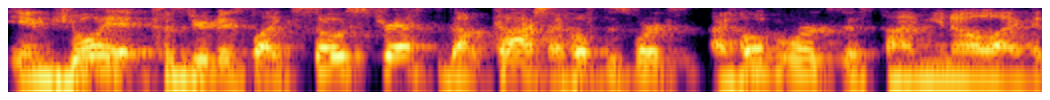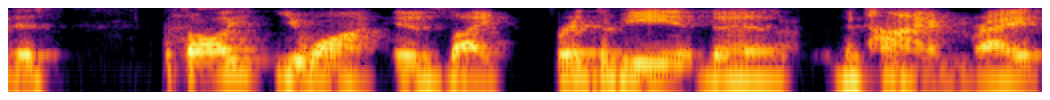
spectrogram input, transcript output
enjoy it because you're just like so stressed about. Gosh, I hope this works. I hope it works this time. You know, like I just, that's all you want is like for it to be the the time, right?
